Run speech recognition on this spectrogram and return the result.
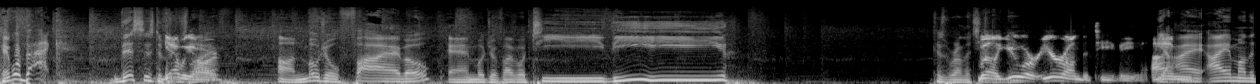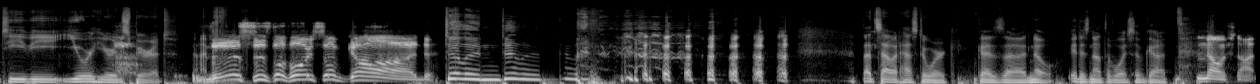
And we're back. This is the Yeah, we Live on Mojo 50 and Mojo 50 TV. Because we're on the TV. Well, you are you're on the TV. Yeah, I'm, I, I am on the TV. You are here in spirit. I'm this is the voice of God. Dylan, Dylan, Dylan. That's how it has to work. Because uh, no, it is not the voice of God. No, it's not.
